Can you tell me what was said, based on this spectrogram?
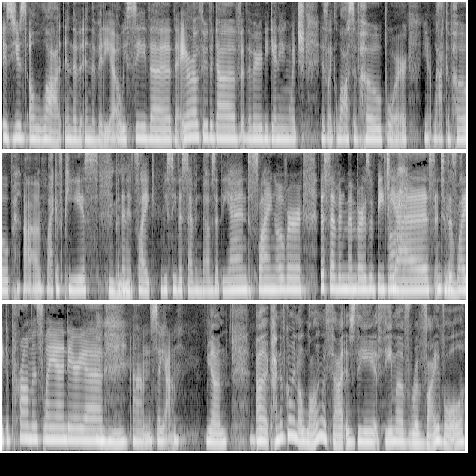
is used a lot in the in the video. We see the the arrow through the dove at the very beginning which is like loss of hope or you know lack of hope uh, lack of peace. But then it's like we see the seven doves at the end flying over the seven members of bts into this like promised land area. Um, so yeah Yeah. Uh, kind of going along with that is the theme of revival.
